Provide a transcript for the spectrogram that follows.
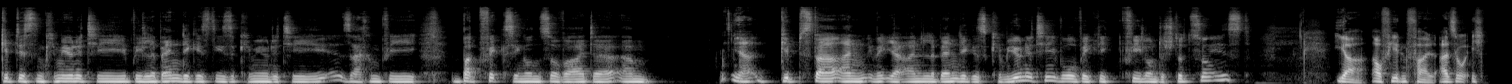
gibt es eine Community, wie lebendig ist diese Community, Sachen wie Bugfixing und so weiter. Ähm, ja, gibt es da ein, ja, ein lebendiges Community, wo wirklich viel Unterstützung ist? Ja, auf jeden Fall. Also ich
